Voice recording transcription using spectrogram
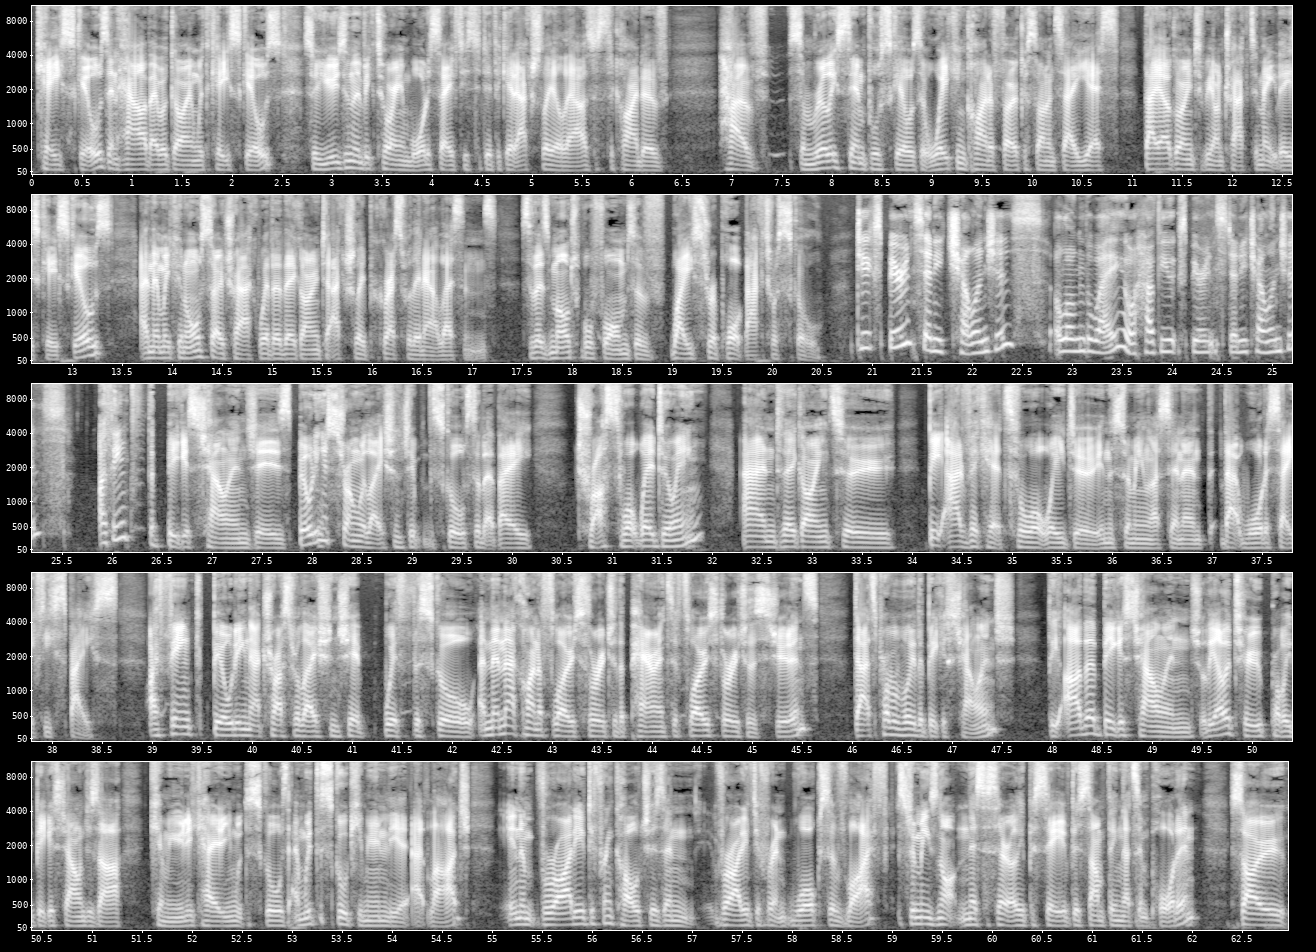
key skills and how they were going with key skills. So using the Victorian Water Safety Certificate actually allows us to kind of have some really simple skills that we can kind of focus on and say, yes, they are going to be on track to meet these key skills. And then we can also track whether they're going to actually progress within our lessons. So there's multiple forms of ways to report back to a school. Do you experience any challenges along the way, or have you experienced any challenges? I think the biggest challenge is building a strong relationship with the school so that they trust what we're doing and they're going to be advocates for what we do in the swimming lesson and that water safety space. I think building that trust relationship with the school and then that kind of flows through to the parents, it flows through to the students. That's probably the biggest challenge. The other biggest challenge, or the other two probably biggest challenges, are communicating with the schools and with the school community at large in a variety of different cultures and variety of different walks of life. Swimming's not necessarily perceived as something that's important. So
